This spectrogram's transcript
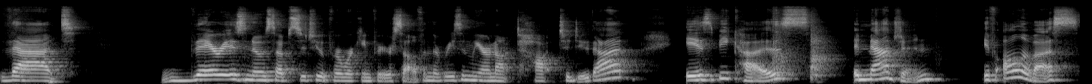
that there is no substitute for working for yourself. And the reason we are not taught to do that is because imagine if all of us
